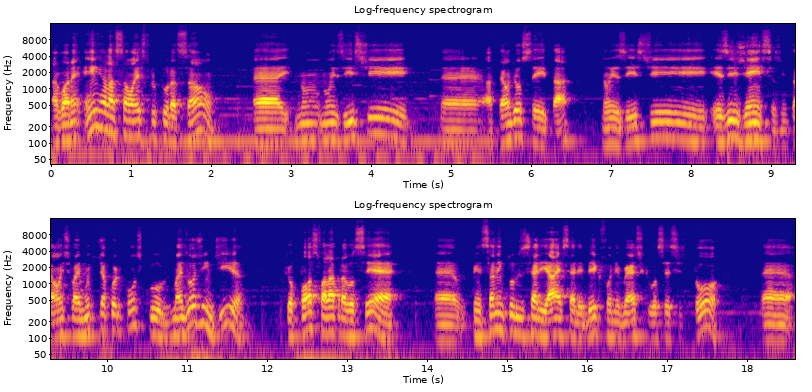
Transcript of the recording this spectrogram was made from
Agora, em relação à estruturação, é, não, não, existe, é, até onde eu sei, tá? Não existe exigências, então isso vai muito de acordo com os clubes. Mas hoje em dia, o que eu posso falar para você é, é, pensando em clubes de Série A e Série B, que foi o universo que você citou, é,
